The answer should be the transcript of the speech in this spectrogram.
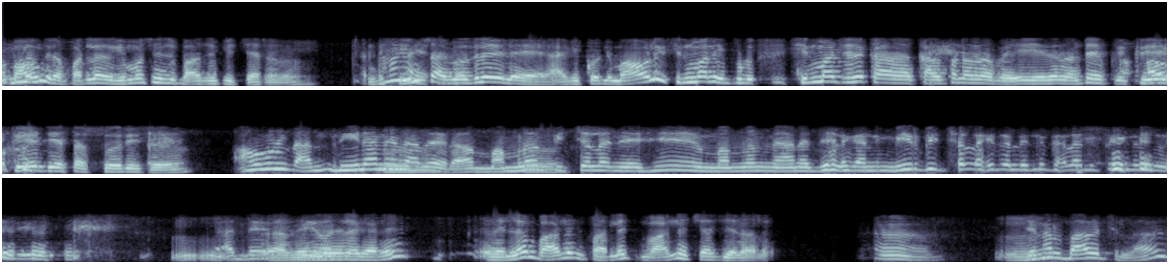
బాగుంది పర్లేదు ఎమోషన్స్ బాగా చూపించారు. అంటే అవి వదిలేయలే. అవి కొన్ని మామూలు సినిమాలు ఇప్పుడు సినిమా క- కల్పన. ఏదైనా అంటే క్రియేట్ చేస్తారు స్టోరీస్. అవును. నేననే ఉమ్. అదే రా. మమ్మల్ని ఉమ్. పిక్చర్లు అని చేసి మమ్మల్ని మేనేజ్ చేయాలి కానీ మీరు పిక్చర్లు అయితే ఎందుకు అలా చూసి? కానీ వెళ్ళాం. బాగానే పర్లేదు. బాగానే వచ్చారు జనాలు. జనాలు బాగా వచ్చిల్లా?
